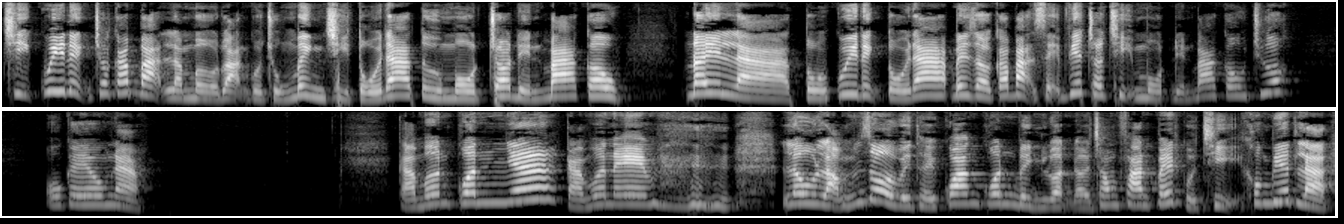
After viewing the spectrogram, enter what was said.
Chị quy định cho các bạn là mở đoạn của chúng mình chỉ tối đa từ 1 cho đến 3 câu. Đây là tối quy định tối đa. Bây giờ các bạn sẽ viết cho chị 1 đến 3 câu trước. Ok không nào? Cảm ơn Quân nhá, cảm ơn em. Lâu lắm rồi mới thấy Quang Quân bình luận ở trong fanpage của chị. Không biết là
